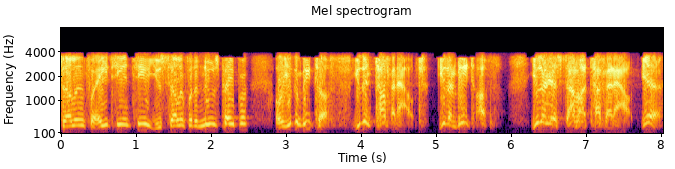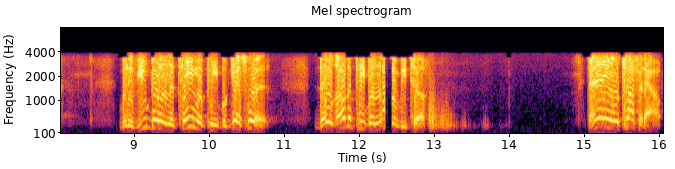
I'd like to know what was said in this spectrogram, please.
selling for AT and T, or you selling for the newspaper, or you can be tough. You can tough it out. You can be tough. You can just I'm gonna tough it out. Yeah. But if you building a team of people, guess what? Those other people are not gonna be tough. They ain't gonna tough it out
